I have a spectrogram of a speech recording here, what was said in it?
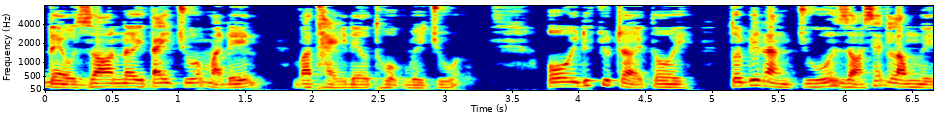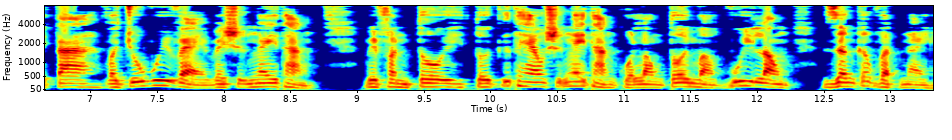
đều do nơi tay Chúa mà đến và thầy đều thuộc về Chúa. Ôi Đức Chúa Trời tôi, tôi biết rằng Chúa dò xét lòng người ta và Chúa vui vẻ về sự ngay thẳng. Về phần tôi, tôi cứ theo sự ngay thẳng của lòng tôi mà vui lòng dâng các vật này.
